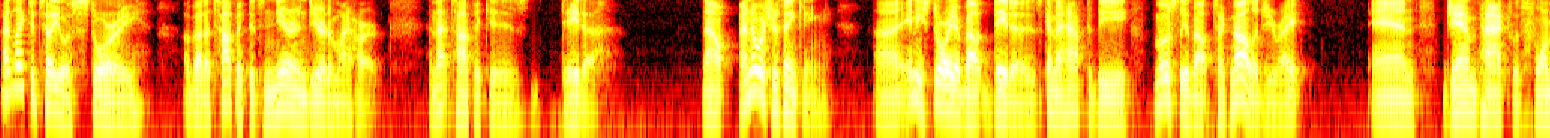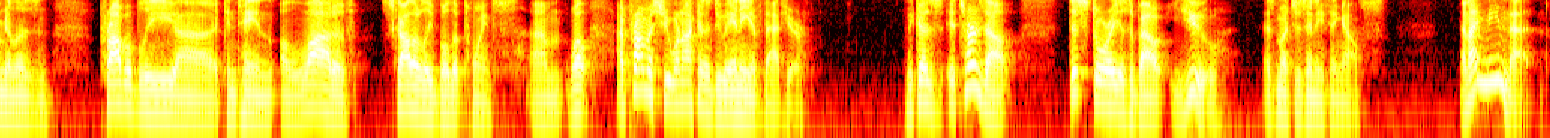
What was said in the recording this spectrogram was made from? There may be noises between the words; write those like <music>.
I'd like to tell you a story about a topic that's near and dear to my heart, and that topic is data. Now, I know what you're thinking. Uh, any story about data is going to have to be mostly about technology, right? And jam packed with formulas and probably uh, contain a lot of scholarly bullet points. Um, well, I promise you we're not going to do any of that here. Because it turns out this story is about you as much as anything else. And I mean that.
